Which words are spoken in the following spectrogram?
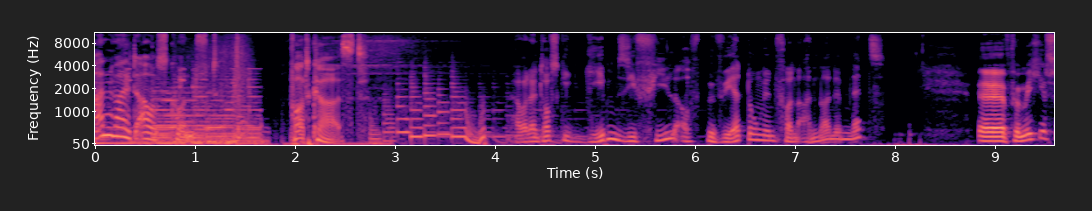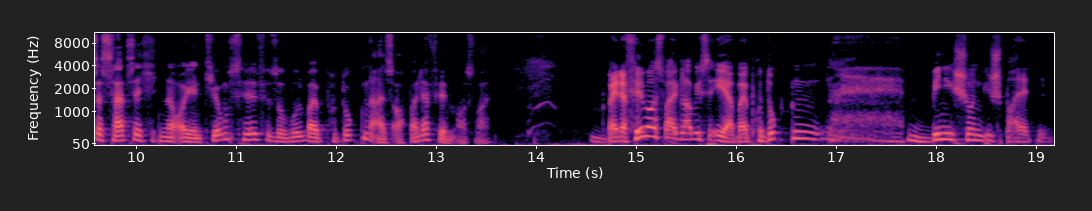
Anwalt Auskunft. Podcast. Herr Walentowski, geben Sie viel auf Bewertungen von anderen im Netz? Äh, für mich ist das tatsächlich eine Orientierungshilfe, sowohl bei Produkten als auch bei der Filmauswahl. Bei der Filmauswahl glaube ich es eher. Bei Produkten bin ich schon gespalten.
